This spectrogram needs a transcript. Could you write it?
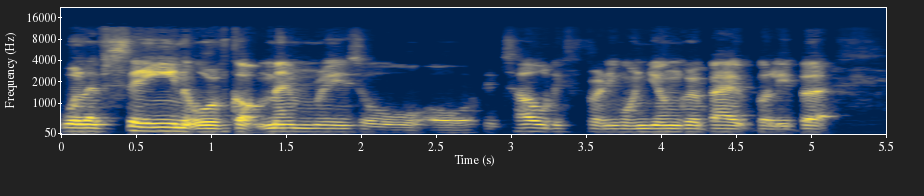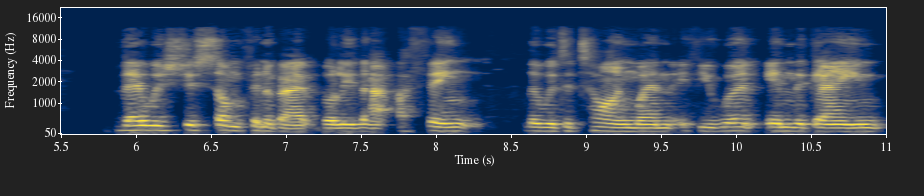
will have seen or have got memories or, or been told if for anyone younger about Bully. But there was just something about Bully that I think there was a time when if you weren't in the game,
